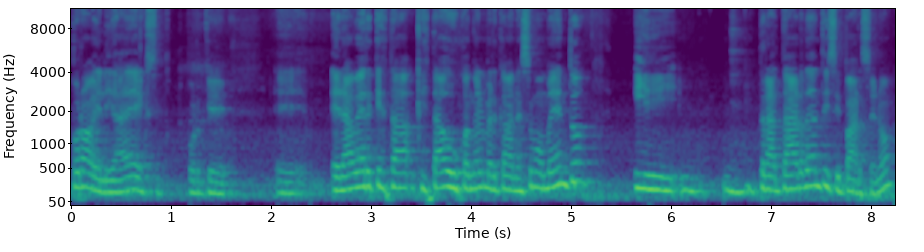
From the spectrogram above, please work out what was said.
probabilidad de éxito, porque eh, era ver qué, está, qué estaba buscando el mercado en ese momento y tratar de anticiparse, ¿no?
